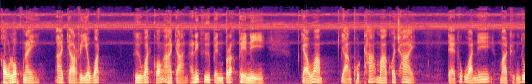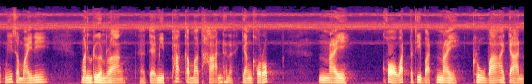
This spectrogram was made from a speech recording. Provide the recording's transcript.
เคารพในอาจาริยวัดคือวัดของอาจารย์ อันนี้คือเป็นประเพณีจะว่าอย่างพุทธะมาก็ใช่ แต่ทุกวันนี้มาถึงยุคนี้สมัยนี้ มันเรือนราง แต่มีพระกรรมฐานท่านยังเคารพในข้อวัดปฏิบัติในครูบาอาจารย์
